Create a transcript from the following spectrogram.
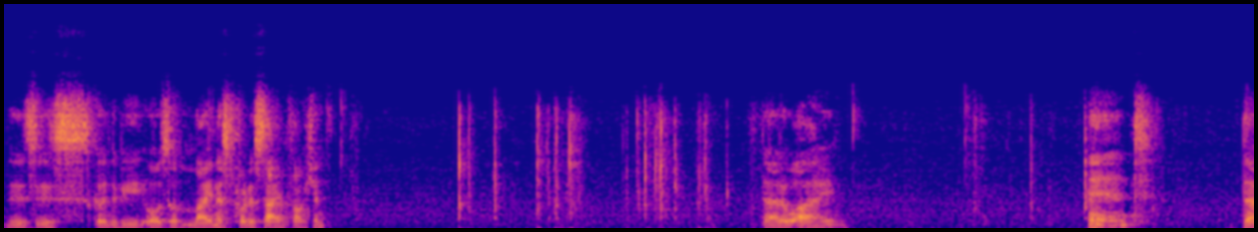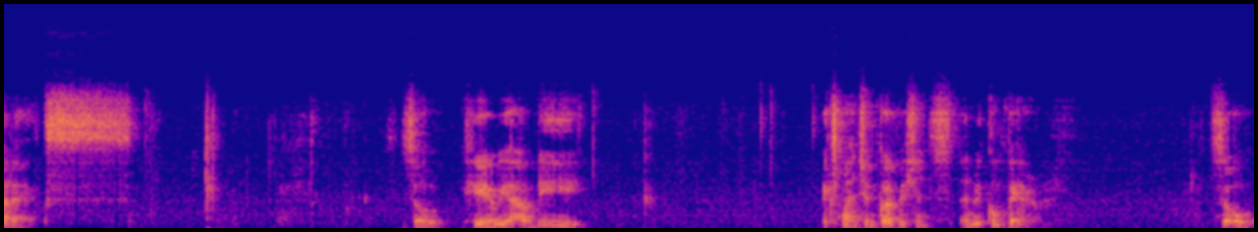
this is going to be also LINEST for the sine function. Data y and data x. So here we have the expansion coefficients and we compare. So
